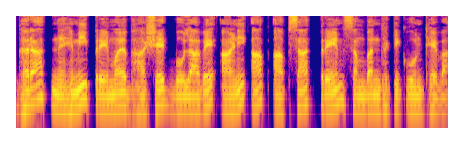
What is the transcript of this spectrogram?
घरात नेहमी प्रेमळ भाषेत बोलावे आणि आप आपसात प्रेम संबंध टिकवून ठेवा.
